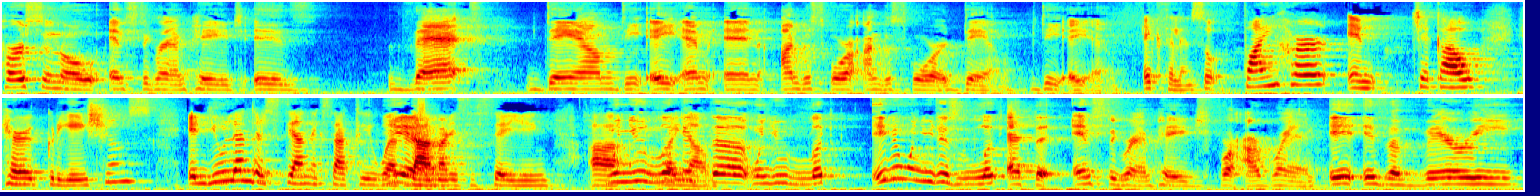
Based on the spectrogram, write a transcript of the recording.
personal Instagram page is that Dam, D A M N underscore underscore Dam, D A M. Excellent. So find her and check out her creations. And you'll understand exactly what yeah. Damaris is saying. Uh, when you look right at now. the, when you look, even when you just look at the Instagram page for our brand, it is a very,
